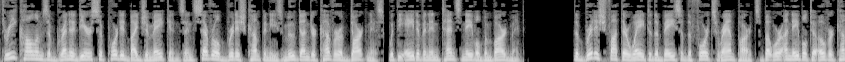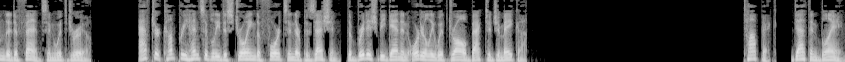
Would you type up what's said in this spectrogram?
Three columns of grenadiers supported by Jamaicans and several British companies moved under cover of darkness, with the aid of an intense naval bombardment. The British fought their way to the base of the fort's ramparts but were unable to overcome the defence and withdrew. After comprehensively destroying the forts in their possession, the British began an orderly withdrawal back to Jamaica. Death and blame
